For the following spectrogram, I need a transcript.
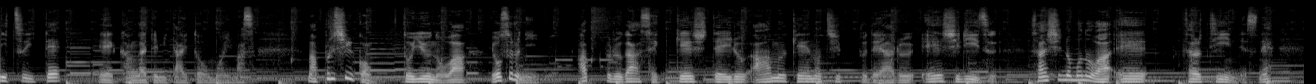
について、えー、考えてみたいと思います、まあ、Apple シリコンというのは要するにアップルが設計している ARM 系のチップである A シリーズ。最新のものは A13 ですね。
